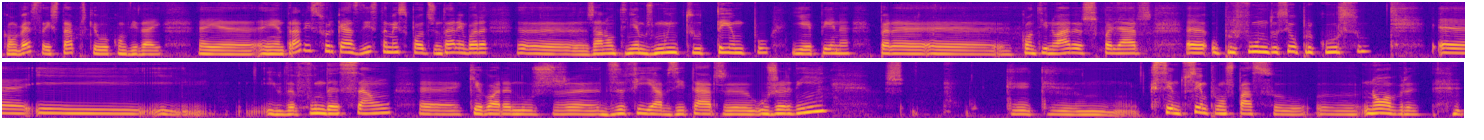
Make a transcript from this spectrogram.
conversa. E está, porque eu a convidei a, a, entrar. E se for caso disso, também se pode juntar, embora uh, já não tenhamos muito tempo e é pena para uh, continuar a espalhar uh, o perfume do seu percurso. e, e e o da Fundação, eh, que agora nos eh, desafia a visitar eh, o jardim. Que, que, que, sendo sempre um espaço uh, nobre uh,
